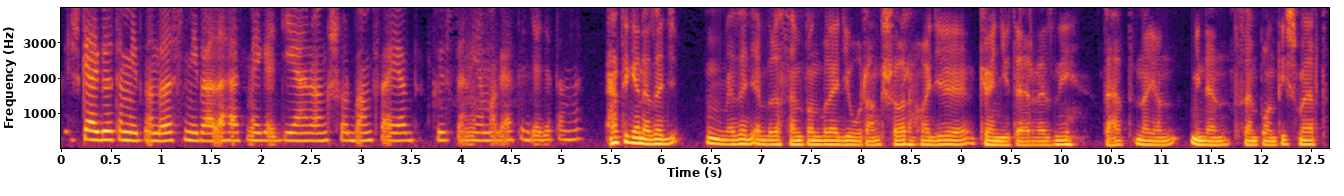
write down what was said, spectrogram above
És Gergő, te mit gondolsz, mivel lehet még egy ilyen rangsorban feljebb küzdenie magát egy egyetemnek? Hát igen, ez egy, ez egy ebből a szempontból egy jó rangsor, hogy könnyű tervezni, tehát nagyon minden szempont ismert.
